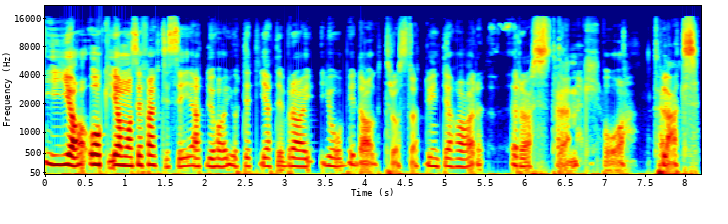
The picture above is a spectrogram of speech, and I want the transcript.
Ja, och jag måste faktiskt säga att du har gjort ett jättebra jobb idag trots att du inte har rösten Tack. på plats.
